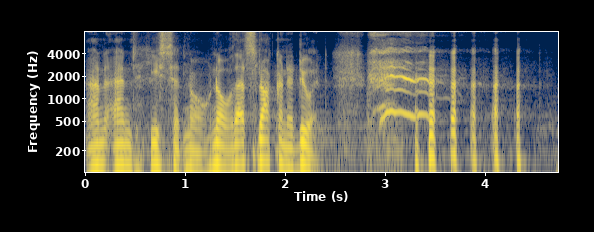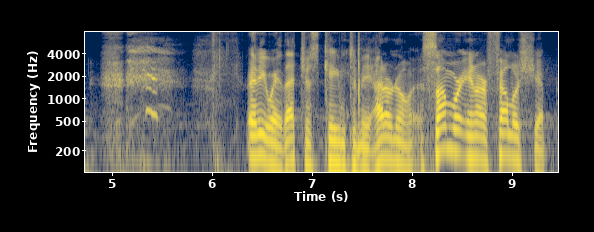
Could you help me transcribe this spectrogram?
And, and he said, No, no, that's not going to do it. anyway, that just came to me. I don't know, somewhere in our fellowship,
